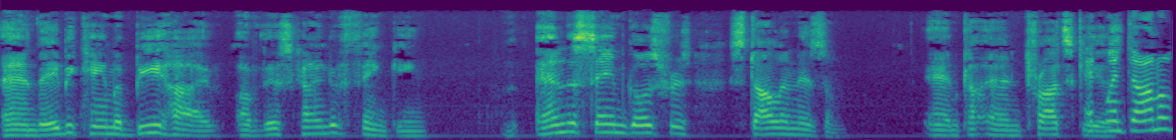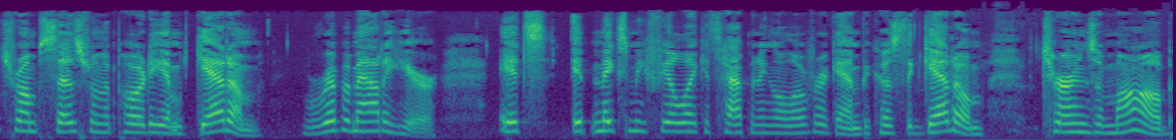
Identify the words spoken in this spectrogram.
and they became a beehive of this kind of thinking, and the same goes for Stalinism and and Trotskyism. And when Donald Trump says from the podium, "Get him, rip him out of here," it's it makes me feel like it's happening all over again because the "get him" turns a mob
